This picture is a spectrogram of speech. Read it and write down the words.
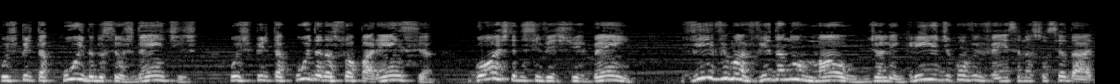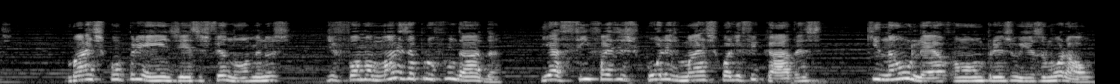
o espírita cuida dos seus dentes, o espírita cuida da sua aparência, gosta de se vestir bem, vive uma vida normal de alegria e de convivência na sociedade mas compreende esses fenômenos de forma mais aprofundada e assim faz escolhas mais qualificadas que não o levam a um prejuízo moral.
